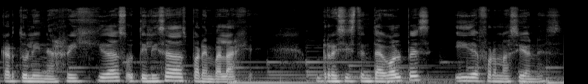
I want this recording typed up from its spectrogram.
Cartulinas rígidas utilizadas para embalaje, resistente a golpes y deformaciones.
